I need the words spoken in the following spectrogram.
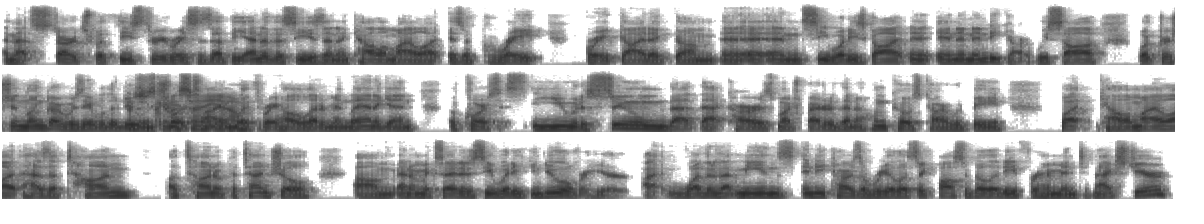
And that starts with these three races at the end of the season. And Callum Ilott is a great great guy to come and, and, see what he's got in, in, an IndyCar. We saw what Christian Lundgaard was able to do in a short say, time yeah. with Rahal Letterman Lanigan. Of course, you would assume that that car is much better than a Juncos car would be, but Callum Ilott has a ton a ton of potential. Um, and I'm excited to see what he can do over here. I, whether that means IndyCar is a realistic possibility for him into next year.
